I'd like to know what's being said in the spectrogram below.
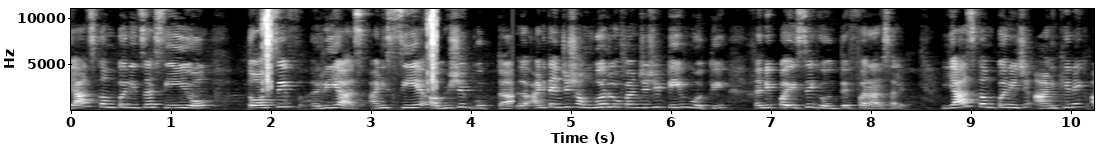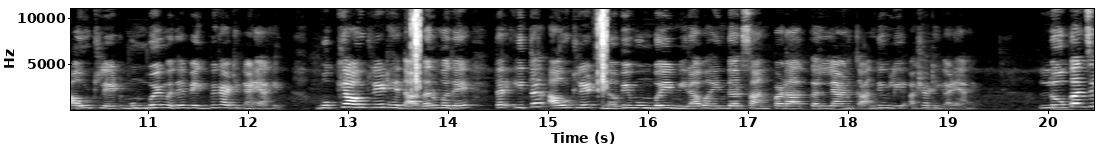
याच कंपनीचा सीईओ तौसिफ रियाज आणि सी ए अभिषेक गुप्ता आणि त्यांची शंभर लोकांची जी टीम होती त्यांनी पैसे घेऊन ते फरार झाले. याच कंपनीचे आणखीन एक आउटलेट मुंबईमध्ये वेगवेगळ्या ठिकाणी आहेत मुख्य आउटलेट हे दादरमध्ये तर इतर आउटलेट नवी मुंबई मीरा भाईंदर सानपाडा कल्याण कांदिवली अशा ठिकाणी आहेत लोकांचे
